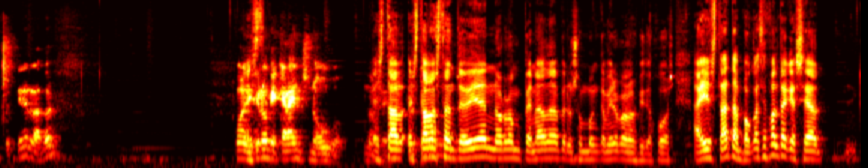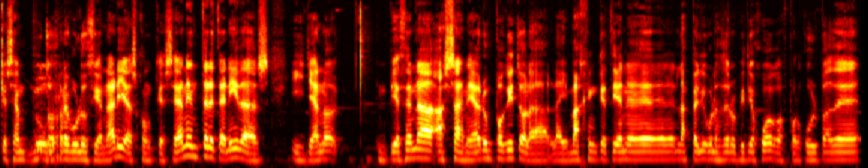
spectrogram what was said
pues tienes razón. Bueno, dijeron que crunch no hubo. No está está hubo. bastante bien, no rompe nada, pero es un buen camino para los videojuegos. Ahí está, tampoco hace falta que, sea, que sean No. putos revolucionarias, con que sean entretenidas y ya no empiecen a, a sanear un poquito la, la imagen que tienen las películas de los videojuegos por culpa de,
